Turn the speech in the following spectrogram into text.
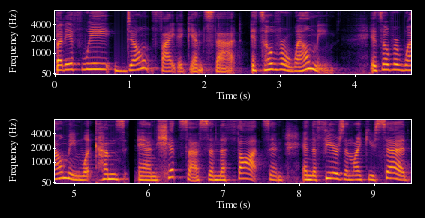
But if we don't fight against that, it's overwhelming it's overwhelming what comes and hits us and the thoughts and and the fears. And like you said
